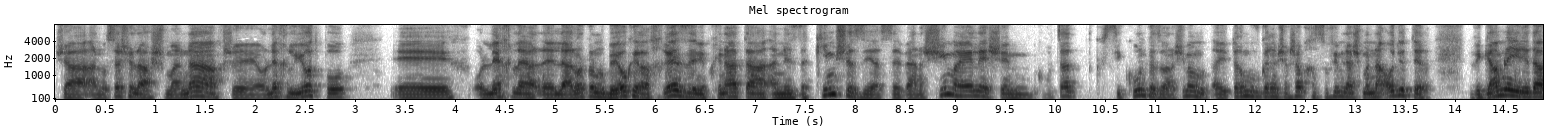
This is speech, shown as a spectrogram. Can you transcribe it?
שהנושא של ההשמנה שהולך להיות פה, אה, הולך לעלות לנו ביוקר אחרי זה מבחינת הנזקים שזה יעשה, והאנשים האלה שהם קבוצת סיכון כזו, האנשים היותר מבוגרים שעכשיו חשופים להשמנה עוד יותר, וגם לירידה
